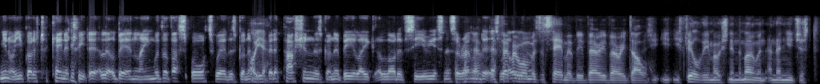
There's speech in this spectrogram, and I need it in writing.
you know, you've got to kind of treat it a little bit in line with other sports where there's going to oh, be yeah. a bit of passion. There's going to be like a lot of seriousness around if, it. If well, everyone you know? was the same, it'd be very, very dull. You, you, feel the emotion in the moment, and then you just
